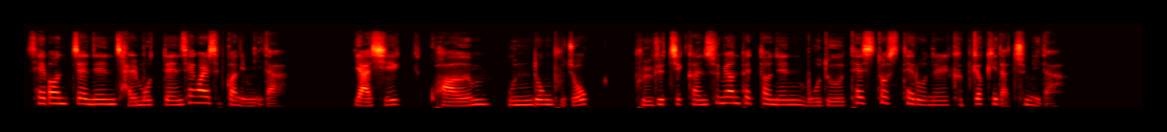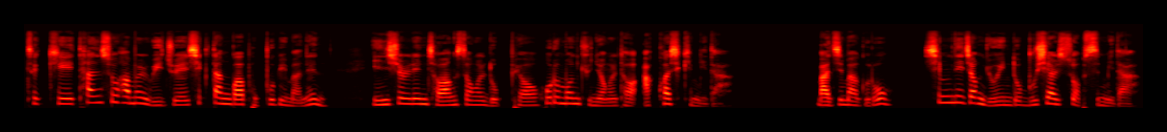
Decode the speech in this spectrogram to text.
세 번째는 잘못된 생활 습관입니다. 야식, 과음, 운동 부족, 불규칙한 수면 패턴은 모두 테스토스테론을 급격히 낮춥니다. 특히 탄수화물 위주의 식단과 복부 비만은 인슐린 저항성을 높여 호르몬 균형을 더 악화시킵니다. 마지막으로 심리적 요인도 무시할 수 없습니다.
